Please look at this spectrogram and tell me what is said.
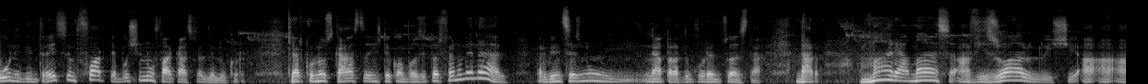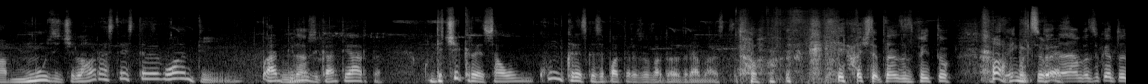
unii dintre ei sunt foarte buni și nu fac astfel de lucruri. Chiar cunosc astăzi niște compozitori fenomenali, dar bineînțeles nu neapărat în curentul ăsta. Dar marea masă a vizualului și a, a, a muzicii la ora asta este o anti, anti-muzică, anti-artă. De ce crezi sau cum crezi că se poate rezolva toată treaba asta? Eu așteptam să spui tu. Oh, mulțumesc! Dar am văzut că tu,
